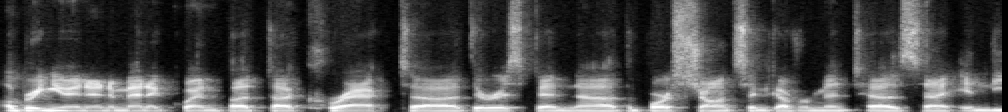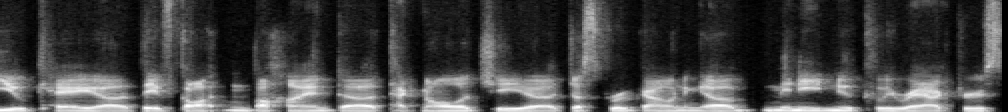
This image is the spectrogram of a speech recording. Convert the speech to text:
I'll bring you in in a minute, Gwen, but uh, correct. Uh, there has been uh, the Boris Johnson government has uh, in the UK, uh, they've gotten behind uh, technology, just regarding mini nuclear reactors.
